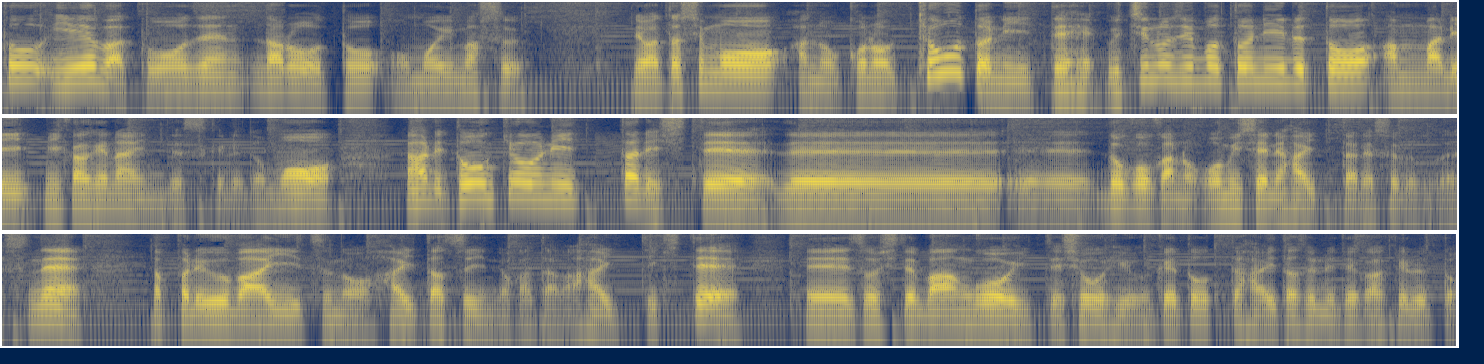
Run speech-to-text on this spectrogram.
といえば当然だろうと思います。で私もあのこの京都にいて うちの地元にいるとあんまり見かけないんですけれどもやはり東京に行ったりしてで、えーどこかのお店に入ったりするとですねやっぱりウーバーイーツの配達員の方が入ってきて、えーそして番号を言って商品を受け取って配達に出かけると、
